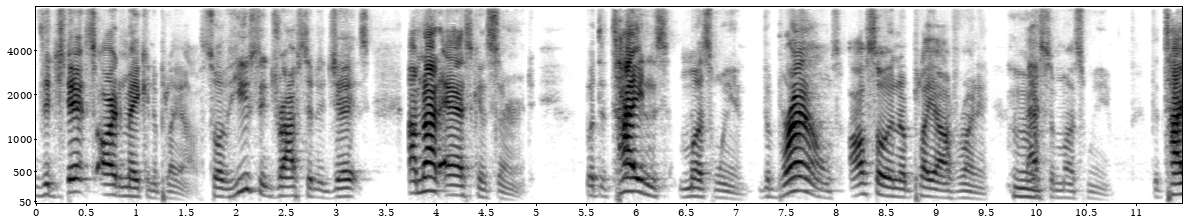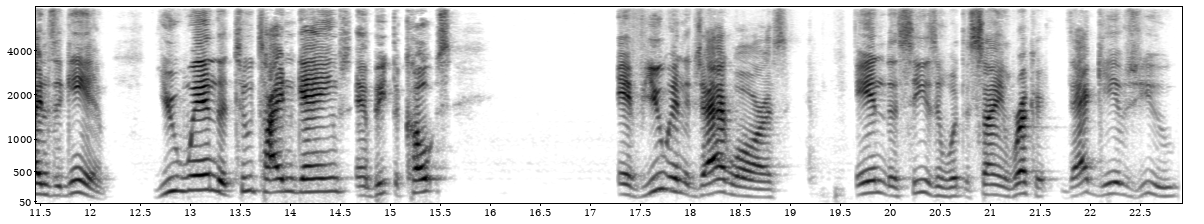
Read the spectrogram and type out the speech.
the Jets aren't making the playoffs. So if Houston drops to the Jets, I'm not as concerned. But the Titans must win. The Browns also in the playoff running. Mm. That's a must win. The Titans again. You win the two Titan games and beat the Colts. If you and the Jaguars end the season with the same record, that gives you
